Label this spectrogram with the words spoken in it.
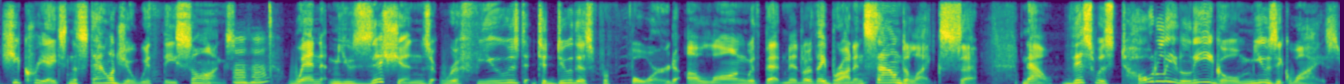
she creates nostalgia with these songs. Mm-hmm. When musicians refused to do this for Ford, along with Bette Midler, they brought in sound-alikes. Now, this was totally legal music-wise.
